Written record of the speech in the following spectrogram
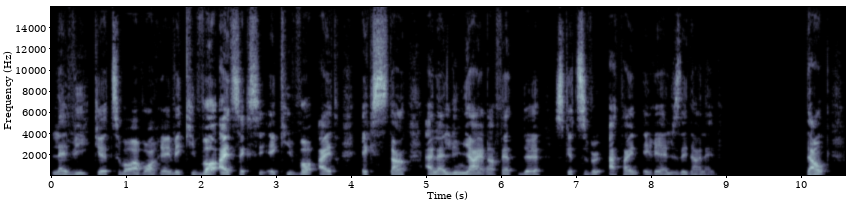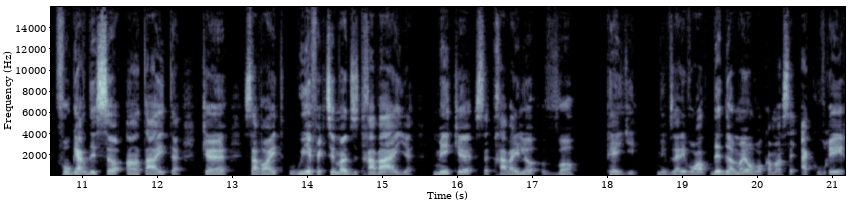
la vie que tu vas avoir rêvé, qui va être sexy et qui va être excitante à la lumière, en fait, de ce que tu veux atteindre et réaliser dans la vie. Donc, faut garder ça en tête que ça va être, oui, effectivement du travail, mais que ce travail-là va payer. Mais vous allez voir, dès demain, on va commencer à couvrir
